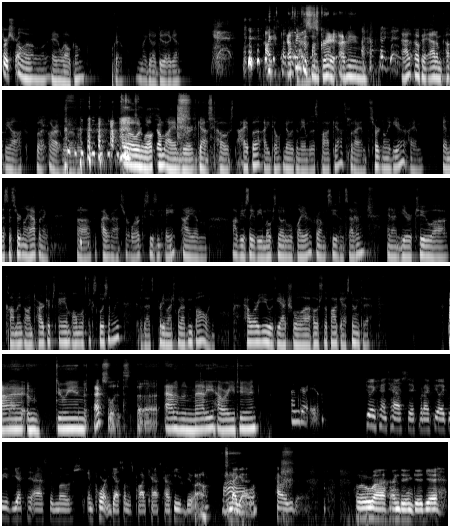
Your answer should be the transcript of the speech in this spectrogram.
First try. Hello and welcome. Okay, am I gonna do that again? I, I think this is great. I mean, Ad, okay, Adam cut me off, but all right, whatever. Hello and welcome. I am your guest host, Hypa. I don't know the name of this podcast, but I am certainly here. I am, and this is certainly happening. Uh, the Pirate Master Org season eight. I am obviously the most notable player from season seven, and I'm here to uh, comment on Targic's game almost exclusively because that's pretty much what I've been following. How are you, the actual uh, host of the podcast, doing today? I am doing excellent. Uh, Adam and Maddie, how are you two doing? I'm great. Doing fantastic, but I feel like we've yet to ask the most important guest on this podcast how he's doing. Wow. Wow. Mega. How are you doing? Hello, uh, I'm doing good. Yeah,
